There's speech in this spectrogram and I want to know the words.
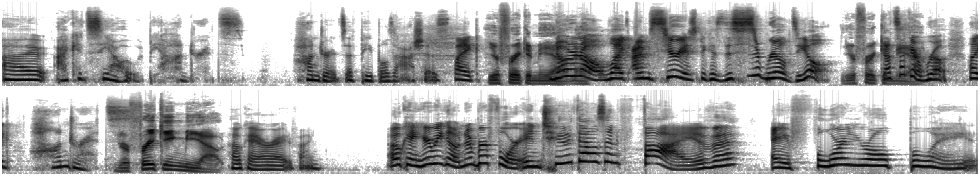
uh, I could see how it would be hundreds, hundreds of people's ashes. Like You're freaking me out. no, no, no. Like I'm serious because this is a real deal. You're freaking out. That's me like a real like hundreds. You're freaking me out. Okay, all right, fine. Okay, here we go. Number four. In 2005, a four year old boy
